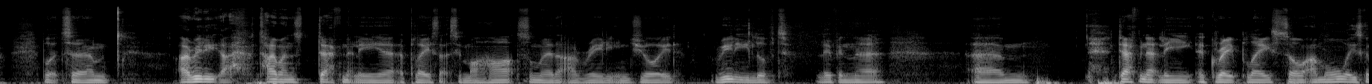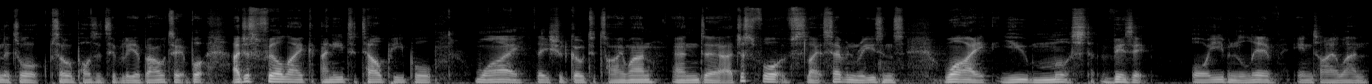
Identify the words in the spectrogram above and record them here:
but um, I really uh, Taiwan's definitely a, a place that's in my heart. Somewhere that I really enjoyed, really loved living there. Um, definitely a great place so i'm always going to talk so positively about it but i just feel like i need to tell people why they should go to Taiwan, and uh, I just thought of like seven reasons why you must visit or even live in Taiwan.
